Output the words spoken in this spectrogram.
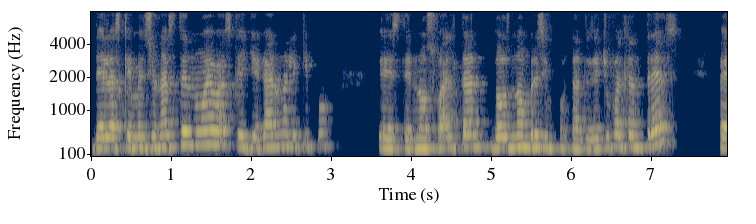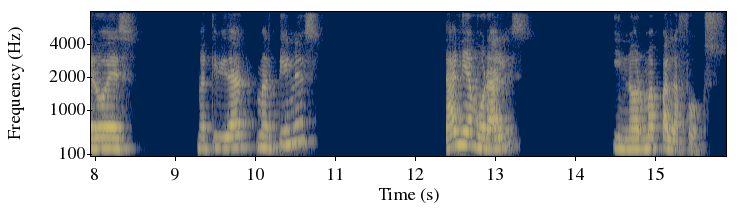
De las que mencionaste nuevas que llegaron al equipo, este, nos faltan dos nombres importantes. De hecho, faltan tres, pero es Natividad Martínez, Tania Morales, y Norma Palafox.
